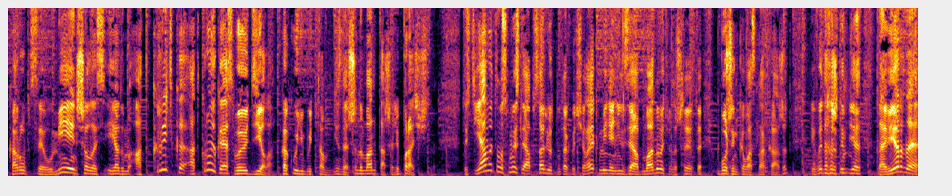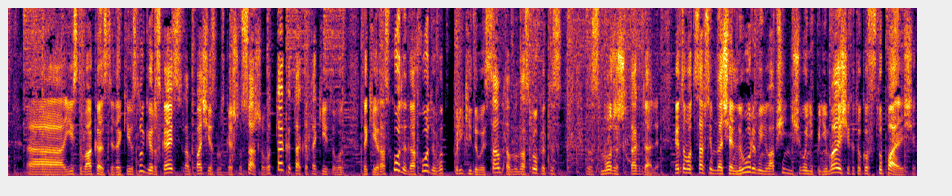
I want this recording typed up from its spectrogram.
коррупция уменьшилась, и я думаю, открыть-ка, открою-ка я свое дело, какую-нибудь там, не знаю, шиномонтаж или прачечную. То есть я в этом смысле абсолютно такой человек, меня нельзя обманывать, потому что это боженька вас накажет, и вы должны мне, наверное, э, если вы оказываете такие услуги, рассказать там по-честному, сказать, что Саша, вот так и так, и такие-то вот такие расходы, доходы, вот прикидывай сам там, ну, насколько ты сможешь и так далее. Это вот совсем начальный уровень, вообще ничего не понимающих, а только вступающих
